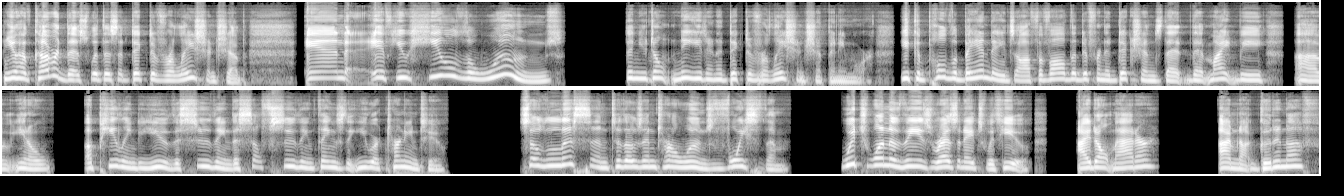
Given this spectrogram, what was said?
You have covered this with this addictive relationship. And if you heal the wounds, then you don't need an addictive relationship anymore. You can pull the band-aids off of all the different addictions that that might be, uh, you know, appealing to you, the soothing, the self-soothing things that you are turning to. So listen to those internal wounds, voice them. Which one of these resonates with you? I don't matter. I'm not good enough.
